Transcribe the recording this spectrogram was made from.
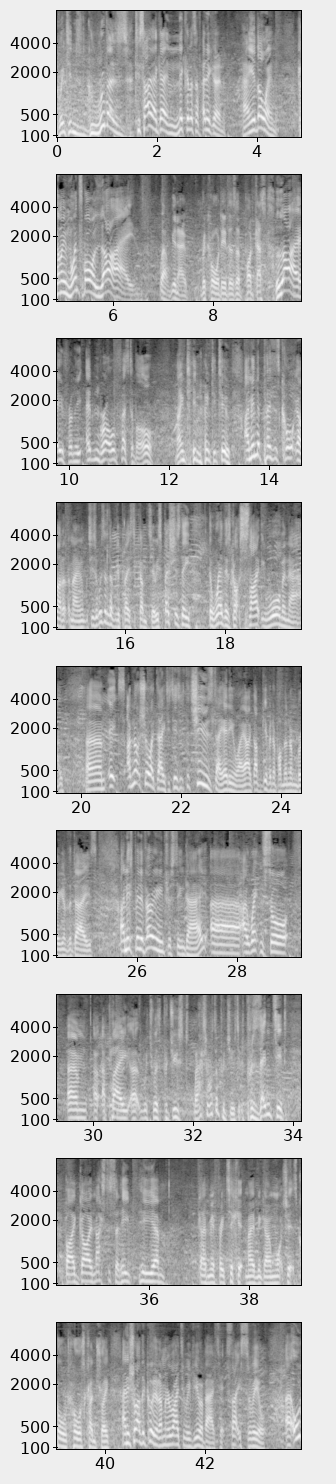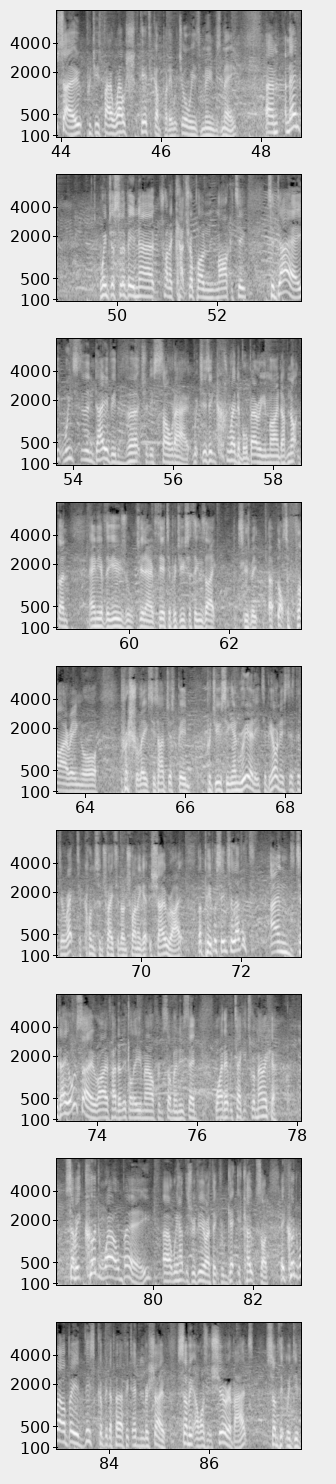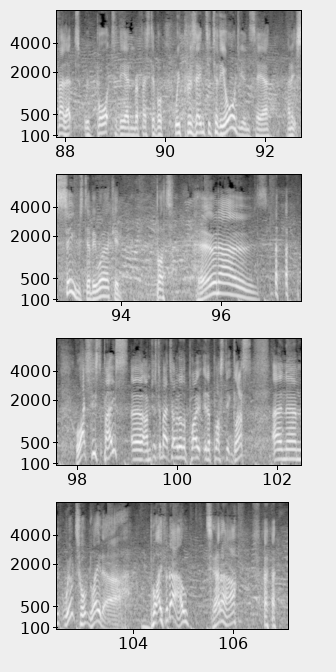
Greetings, groovers. Tisai again, Nicholas of Hennigan. How you doing? Coming once more live. Well, you know, recorded as a podcast live from the Edinburgh Festival 1992. I'm in the Pleasance Courtyard at the moment, which is always a lovely place to come to, especially as the, the weather's got slightly warmer now. Um, it's I'm not sure what date it is. It's the Tuesday anyway. I, have given up on the numbering of the days, and it's been a very interesting day. Uh, I went and saw um, a, a, play uh, which was produced. Well, actually, wasn't produced. It was presented by Guy Masterson. He he. Um, gave me a free ticket, made me go and watch it. It's called Horse Country, and it's rather good. And I'm going to write a review about it. So that is surreal. Uh, also produced by a Welsh theatre company, which always moves me. Um, and then we've just sort of been uh, trying to catch up on marketing. Today, Winston and David virtually sold out, which is incredible. Bearing in mind, I've not done any of the usual, you know, theatre producer things like, excuse me, uh, lots of flyering or press releases. I've just been producing, and really, to be honest, as the director, concentrated on trying to get the show right. But people seem to love it. And today also, I've had a little email from someone who said, "Why don't we take it to America?" So it could well be, uh, we had this review, I think, from Get Your Coats On. It could well be this could be the perfect Edinburgh show. Something I wasn't sure about, something we developed, we brought to the Edinburgh Festival, we presented to the audience here, and it seems to be working. But who knows? Watch this space. Uh, I'm just about to have another pint in a plastic glass, and um, we'll talk later. Bye for now. Ta-da.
